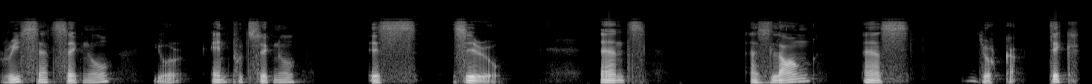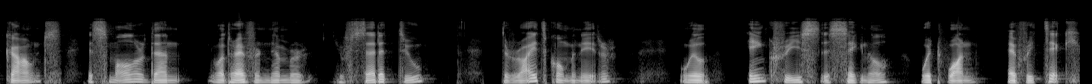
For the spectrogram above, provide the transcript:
reset signal, your input signal is zero. And as long as your tick count is smaller than whatever number you've set it to, the right combinator will increase the signal with one every tick.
